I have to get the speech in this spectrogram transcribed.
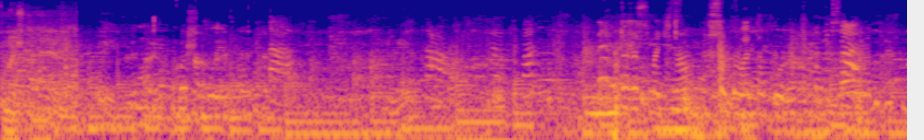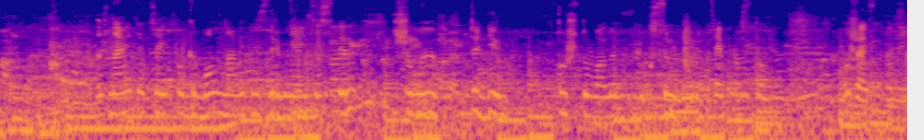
Смачно. Куштуємо. Дуже смачна соковита курочка. Знаєте, цей покебол навіть не зрівняється з тим, що ми тоді куштували в Люксембургу. Цей просто божественний.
